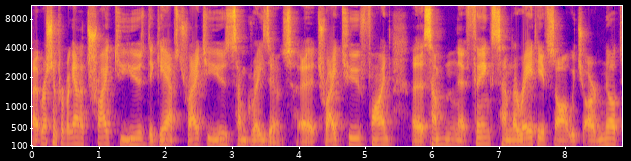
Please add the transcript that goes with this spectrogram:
uh, Russian propaganda try to use the gaps, try to use some gray zones, uh, try to find uh, some uh, things, some narratives uh, which are not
